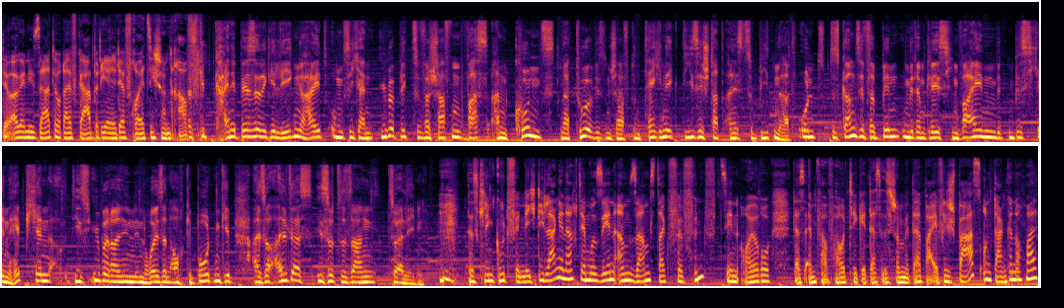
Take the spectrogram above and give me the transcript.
Der Organisator Ralf Gabriel, der freut sich schon drauf. Es gibt keine bessere Gelegenheit, um sich einen Überblick zu verschaffen, was an Kunst, Naturwissenschaft und Technik diese Stadt alles zu bieten hat. Und das Ganze verbinden mit einem Gläschen Wein, mit ein bisschen Häppchen, die es überall in den Häusern auch geboten gibt. Also all das ist sozusagen zu erleben. Das klingt gut, finde ich. Die lange Nacht der Museen am Samstag für 15 Euro. Das MVV-Ticket, das ist schon mit dabei. Viel Spaß und danke nochmal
